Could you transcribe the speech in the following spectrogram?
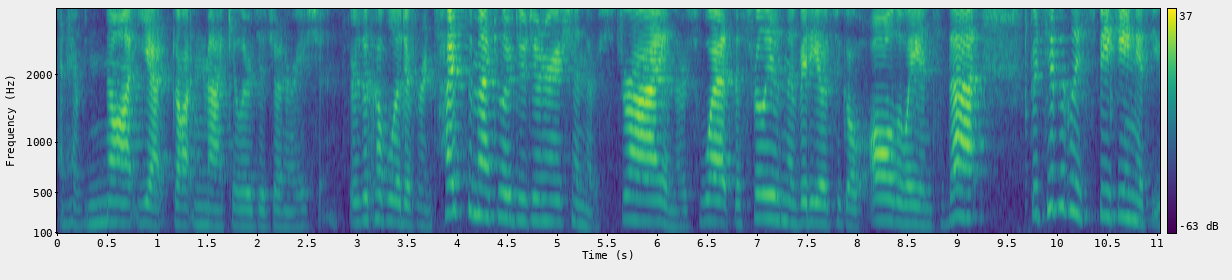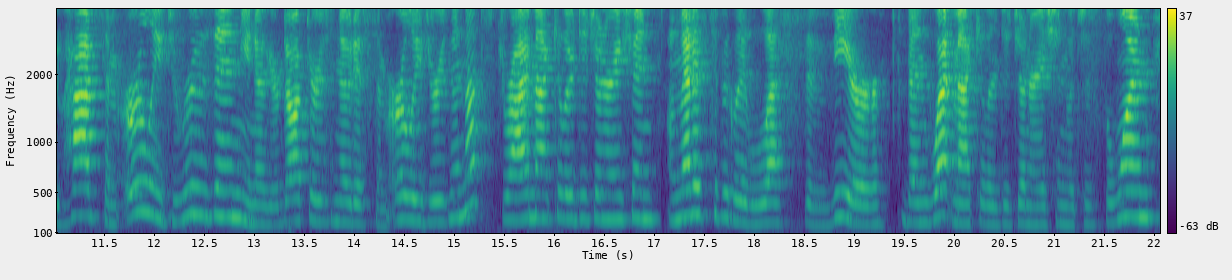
and have not yet gotten macular degeneration. There's a couple of different types of macular degeneration. There's dry and there's wet. This really isn't a video to go all the way into that. But typically speaking, if you have some early drusen, you know, your doctors notice some early drusen, that's dry macular degeneration. And that is typically less severe than wet macular degeneration, which is the one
